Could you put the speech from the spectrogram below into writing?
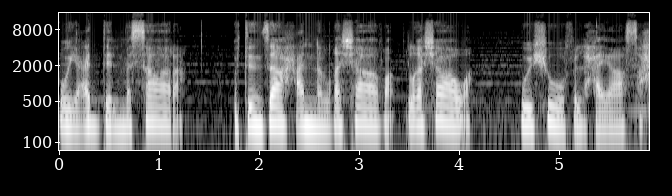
ويعدل مساره وتنزاح عنه الغشاوة الغشاوة ويشوف الحياة صح.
